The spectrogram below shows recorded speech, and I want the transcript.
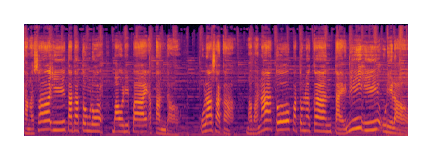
Tangasai tatatong loh maulipay at tandaw. Ulasaka mabana to patunakan taini i ulilaw.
